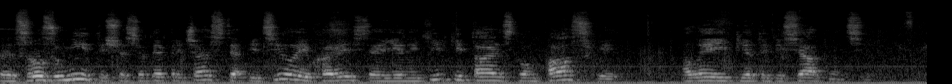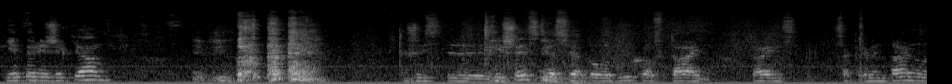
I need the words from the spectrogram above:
зрозуміти, що святе причастя і ціла Євхаристія є не тільки таїнством Пасхи, але й П'ятидесятниці, є пережиттям е, зішестя Святого Духа в тайні, таїнстві, сакраментального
